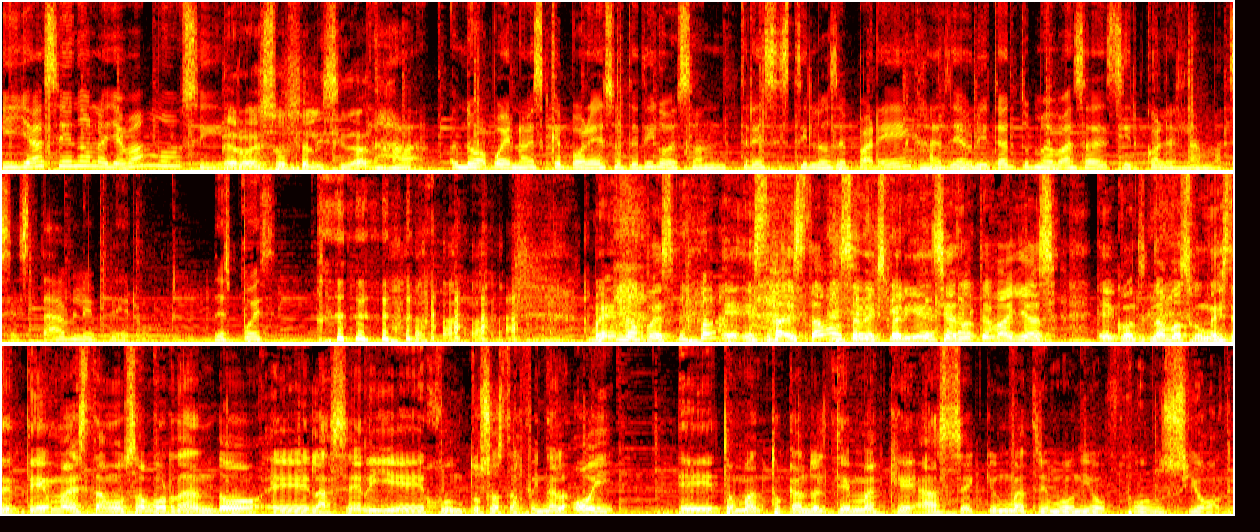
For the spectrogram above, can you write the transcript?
Y ya así no la llevamos y... Pero eso es felicidad. Ajá. No, bueno, es que por eso te digo, son tres estilos de parejas y Ujú. ahorita tú me vas a decir cuál es la más estable, pero después. Bueno, pues eh, está- estamos en experiencias, no te vayas. eh, continuamos con este tema. Estamos abordando eh, la serie juntos hasta el final. Hoy eh, toman- tocando el tema que hace que un matrimonio funcione.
